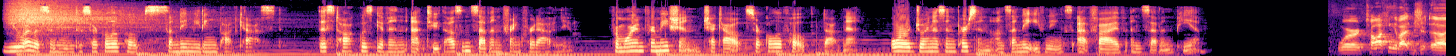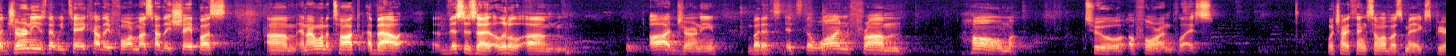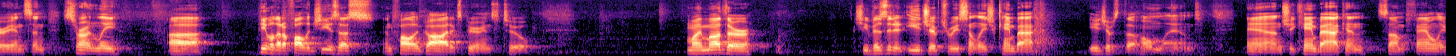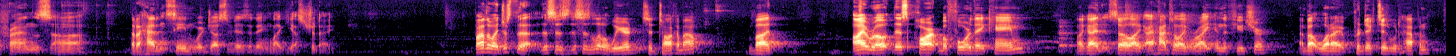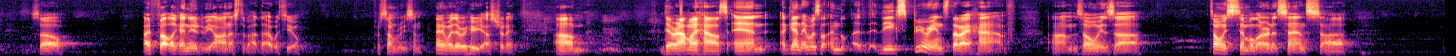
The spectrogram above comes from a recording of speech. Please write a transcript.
You are listening to Circle of Hope's Sunday Meeting Podcast. This talk was given at 2007 Frankford Avenue. For more information, check out circleofhope.net or join us in person on Sunday evenings at 5 and 7 p.m. We're talking about uh, journeys that we take, how they form us, how they shape us. Um, and I want to talk about this is a, little um, odd journey, but it's, it's the one from home to a foreign place, which I think some of us may experience, and certainly uh, people that have followed Jesus and followed God experience too. My mother, she visited Egypt recently. She came back. Egypt's the homeland. And she came back, and some family friends uh, that I hadn't seen were just visiting, like yesterday. By the way, just the, this is this is a little weird to talk about, but I wrote this part before they came. Like I so like I had to like write in the future about what I predicted would happen. So I felt like I needed to be honest about that with you for some reason. Anyway, they were here yesterday. Um, they were at my house, and again, it was and the experience that I have um, is always uh, it's always similar in a sense. Uh,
